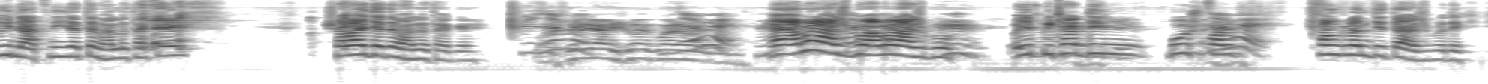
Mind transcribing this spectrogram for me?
দুই নাতনি যাতে ভালো থাকে, সবাই যাতে ভালো থাকে। হ্যাঁ আবার আসব আবার আসব। ওই যে পিঠার দিন পৌষ পার্ব সংক্রান্তিতে আসব দেখি।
